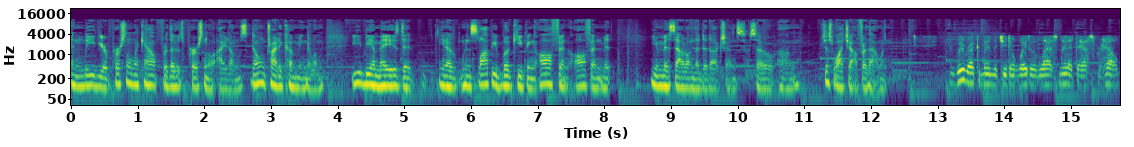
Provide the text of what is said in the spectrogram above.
and leave your personal account for those personal items. Don't try to commingle them. You'd be amazed at, you know, when sloppy bookkeeping often, often you miss out on the deductions. So um, just watch out for that one. We recommend that you don't wait to the last minute to ask for help.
